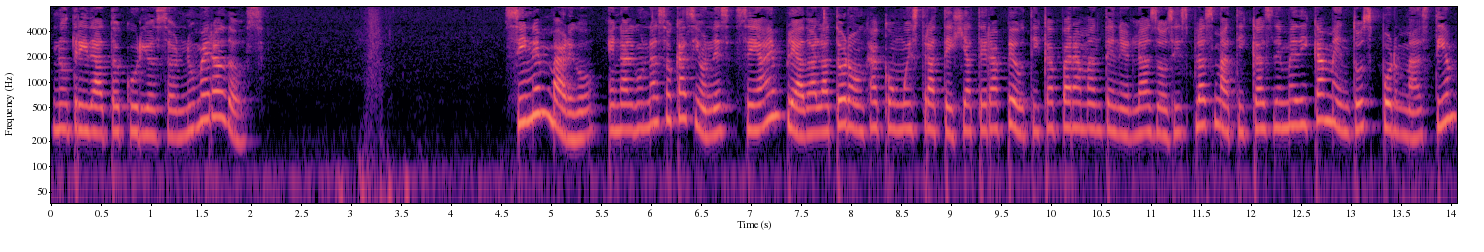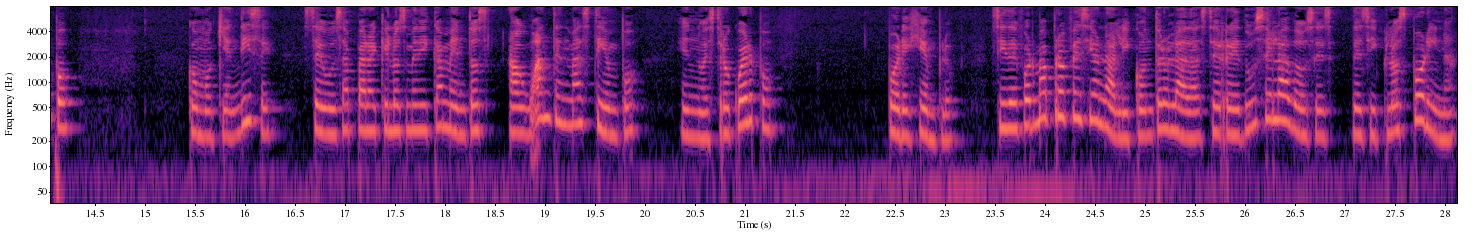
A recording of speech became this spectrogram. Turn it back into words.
Nutridato curioso número 2. Sin embargo, en algunas ocasiones se ha empleado a la toronja como estrategia terapéutica para mantener las dosis plasmáticas de medicamentos por más tiempo. Como quien dice, se usa para que los medicamentos aguanten más tiempo en nuestro cuerpo. Por ejemplo, si de forma profesional y controlada se reduce la dosis de ciclosporina,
